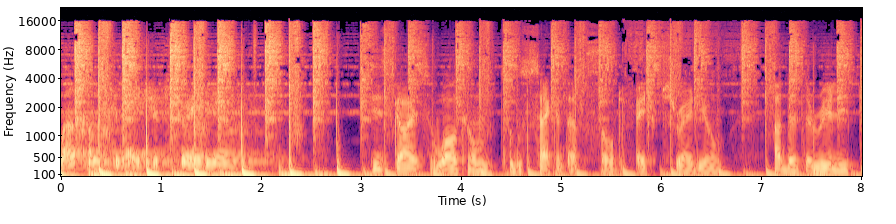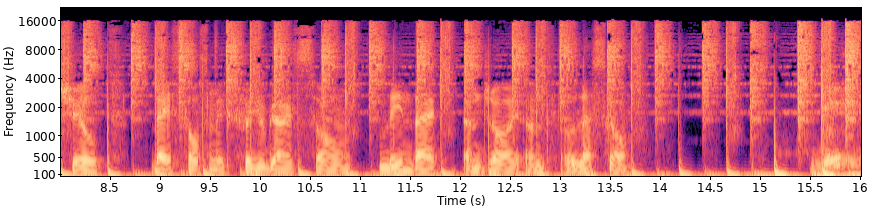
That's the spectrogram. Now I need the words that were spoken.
Welcome to Atrips Radio. Peace guys, welcome to the second episode of Atrips Radio. Uh, I did a really chilled bass house mix for you guys, so lean back, enjoy, and let's go. This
